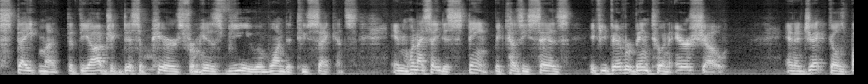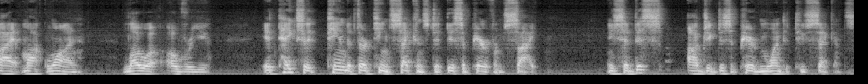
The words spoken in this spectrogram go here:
statement that the object disappears from his view in one to two seconds. And when I say distinct, because he says if you've ever been to an air show and a jet goes by at Mach 1 low over you, it takes it 10 to 13 seconds to disappear from sight. And he said this object disappeared in one to two seconds.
